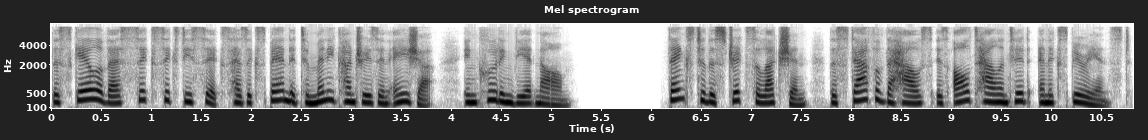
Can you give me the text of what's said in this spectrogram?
the scale of S666 has expanded to many countries in Asia, including Vietnam. Thanks to the strict selection, the staff of the house is all talented and experienced.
